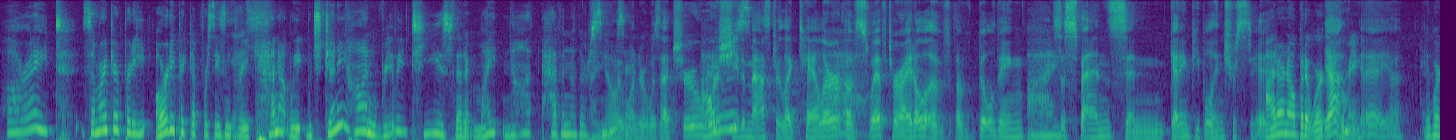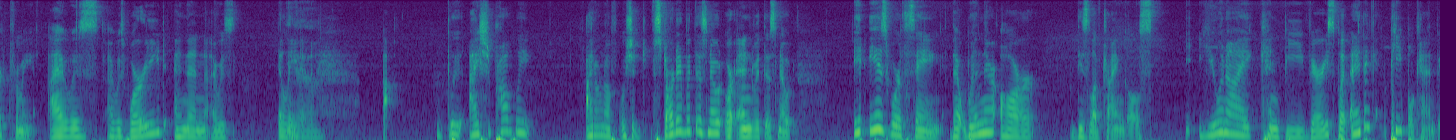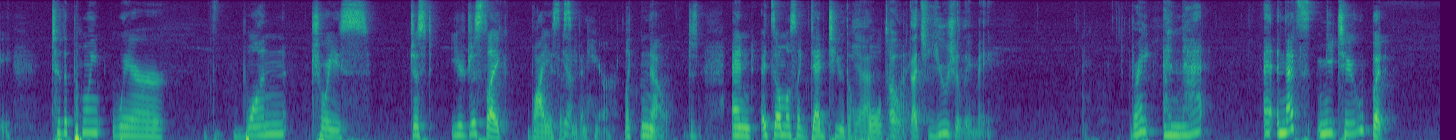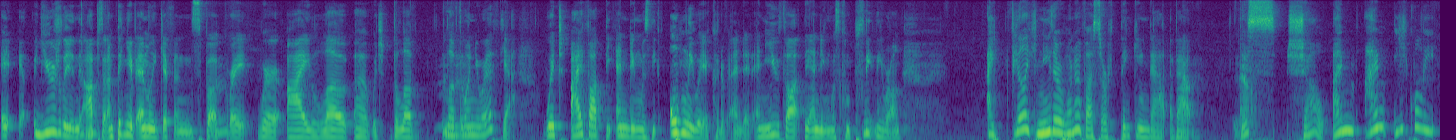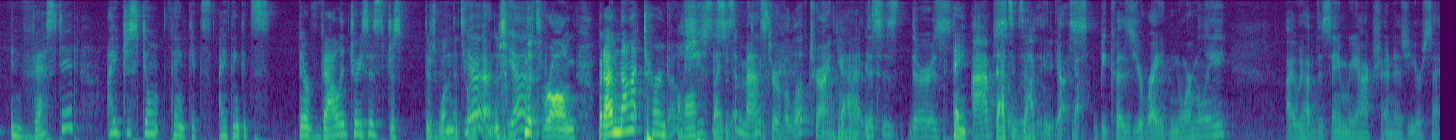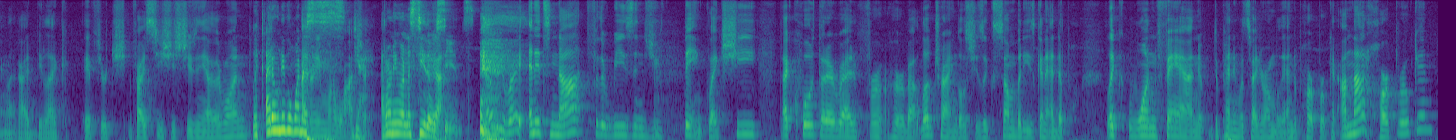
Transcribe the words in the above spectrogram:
All right. Summer I Turned Pretty already picked up for season three. Cannot wait. Which Jenny Han really teased that it might not have another I season. know. I wonder, was that true? I Or is she the master, like Taylor ah. of Swift, her idol, of, of building I- suspense and getting people interested? I don't know, but it worked yeah, for me. Yeah, yeah. It worked for me. I was I was worried and then I was elated. yeah. but I should probably, I don't know if we should started with this note or end with this note. It is worth saying that when there are these love triangles, you and I can be very split, and I think people can be, to the point where one choice just you're just like, why is this Yeah. even here? Like, no, just and it's almost like dead to you the Yeah. whole oh, time. Oh, that's usually me. right? And that and that's me too but it, usually in the mm-hmm. opposite. I'm thinking of Emily Giffin's book mm-hmm. right where i love uh, which the love love the mm-hmm. one you're with? Yeah. Which i thought the ending was the only way it could have ended and you thought the ending was completely wrong. I feel like neither one of us are thinking that about this show. I'm i'm equally invested i just don't think it's i think it's they're valid choices just there's one that's right and there's yeah. one that's wrong but i'm not turned No, off she's by this is a master of a love triangle. Yeah, here. this is there is Thank absolutely That's exactly- yes. yeah. Because you're right. Normally, I would have the same reaction as you're saying. Like I'd be like, if you're ch- if I see she's choosing the other one, Like I don't even want to. I don't even wanna watch it. I don't even want to see those Yeah. scenes. no, you're right. And it's not for the reasons you think. Like she, that quote that I read for her about love triangles, she's like, somebody's going to end up, like one fan, depending what side you're on, will end up heartbroken. I'm not heartbroken,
